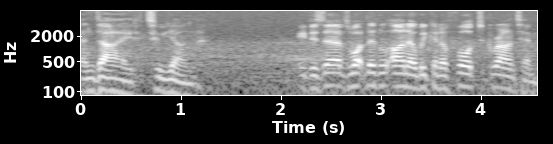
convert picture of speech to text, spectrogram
and died too young. He deserves what little honor we can afford to grant him.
